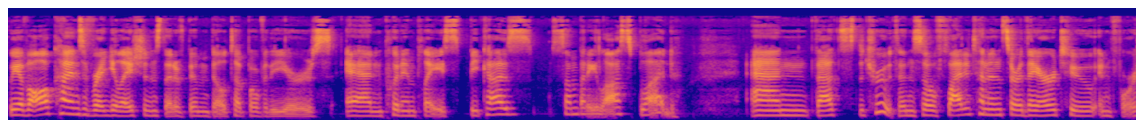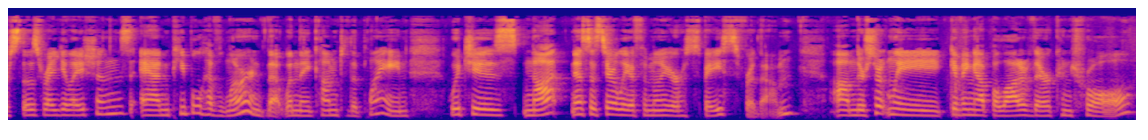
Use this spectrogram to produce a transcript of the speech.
We have all kinds of regulations that have been built up over the years and put in place because somebody lost blood. And that's the truth. And so flight attendants are there to enforce those regulations. And people have learned that when they come to the plane, which is not necessarily a familiar space for them, um, they're certainly giving up a lot of their control.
